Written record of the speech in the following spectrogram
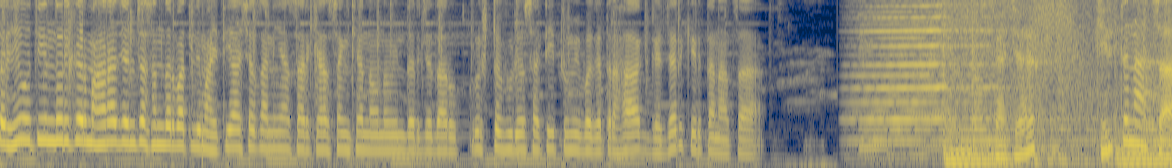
तर ही होती इंदोरीकर महाराज यांच्या संदर्भातली माहिती. अशाच आणि यासारख्या असंख्य नवनवीन दर्जेदार उत्कृष्ट व्हिडिओसाठी तुम्ही बघत राहा गजर कीर्तनाचा. गजर कीर्तनाचा.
